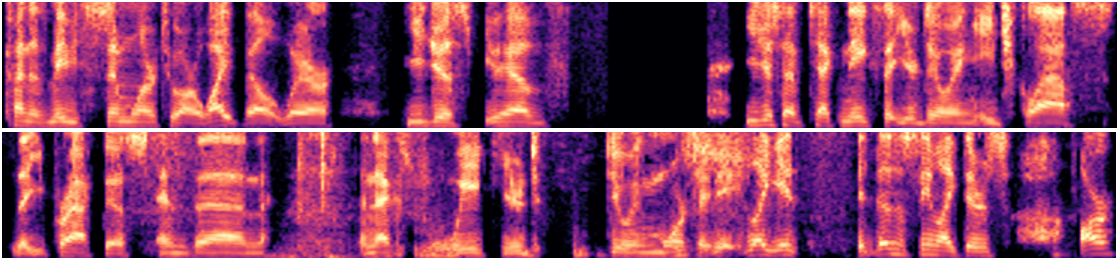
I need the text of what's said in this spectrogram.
kind of maybe similar to our white belt, where you just you have you just have techniques that you're doing each class that you practice, and then the next mm-hmm. week you're d- doing more technique. Like it, it doesn't seem like there's our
